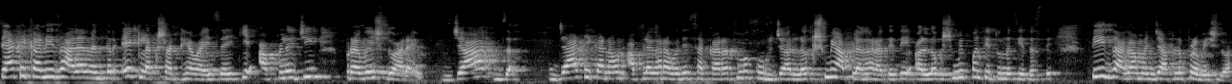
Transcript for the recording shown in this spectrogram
त्या ठिकाणी झाल्यानंतर एक लक्षात ठेवायचं आहे की आपलं जी प्रवेशद्वार आहे ज्या ज- ज्या ठिकाणाहून आपल्या घरामध्ये सकारात्मक ऊर्जा लक्ष्मी आपल्या घरात येते अलक्ष्मी पण तिथूनच येत असते ती जागा म्हणजे आपलं प्रवेशद्वार.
